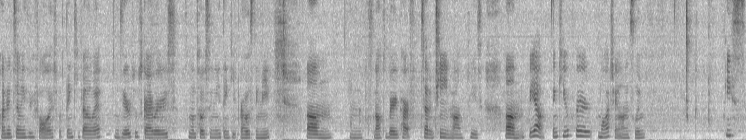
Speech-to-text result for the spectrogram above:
173 followers. But thank you by the way, and zero subscribers. Someone's hosting me. Thank you for hosting me. Um, and it's not the very part 17. Wow, jeez. Um, but yeah, thank you for watching. Honestly, peace.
